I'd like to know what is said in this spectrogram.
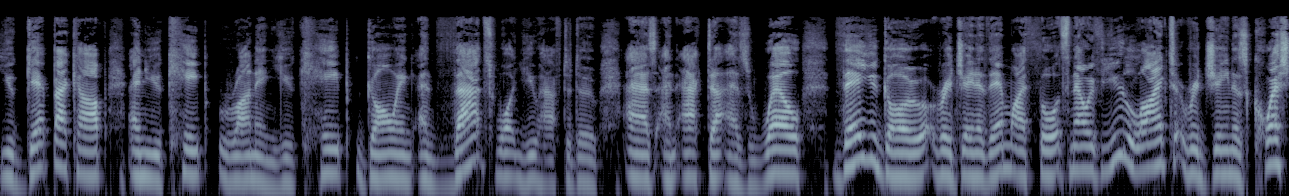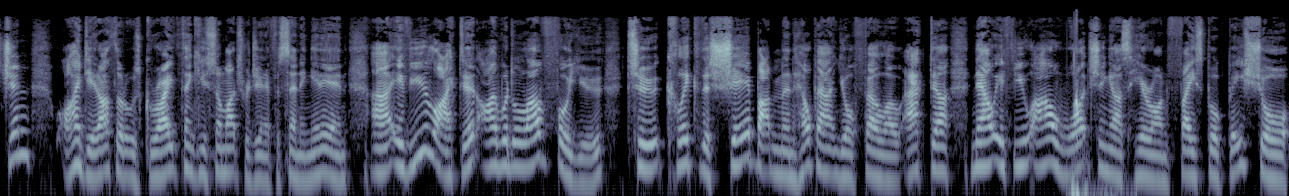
You get back up and you keep running, you keep going, and that's what you have to do as an actor as well. There you go, Regina. They're my thoughts. Now, if you liked Regina's question, I did. I thought it was great. Thank you so much, Regina, for sending it in. Uh, if you liked it, I would love for you to click the share button and help out your fellow actor. Now, if you are watching us here on Facebook, be sure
